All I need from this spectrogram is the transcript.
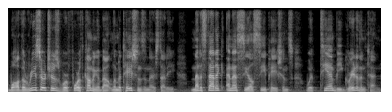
While the researchers were forthcoming about limitations in their study, metastatic NSCLC patients with TMB greater than 10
